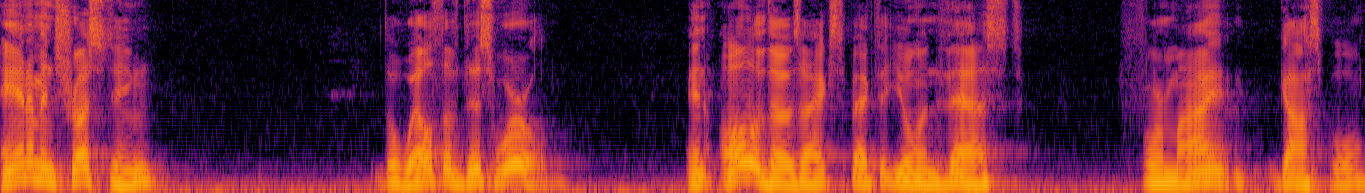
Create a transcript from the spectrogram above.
And I'm entrusting the wealth of this world. And all of those I expect that you'll invest for my gospel,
